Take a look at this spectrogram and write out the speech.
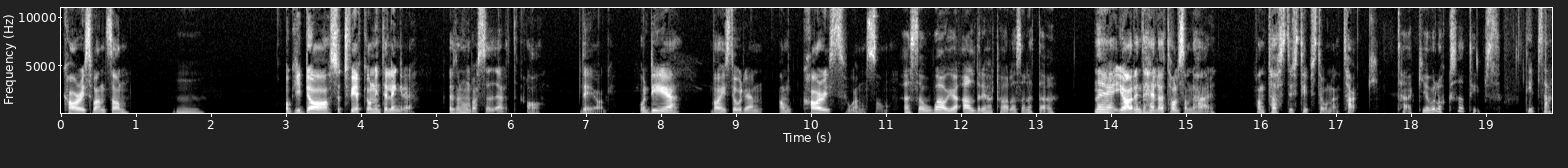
Kari Swanson. Mm. Och idag så tvekar hon inte längre. Utan hon bara säger att ja, det är jag. Och det var historien om Kari Swanson. Alltså wow, jag har aldrig hört talas om detta. Nej, jag hade inte heller hört talas om det här. Fantastiskt tips Tone, tack. Tack, jag vill också ha tips. Tipsa.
